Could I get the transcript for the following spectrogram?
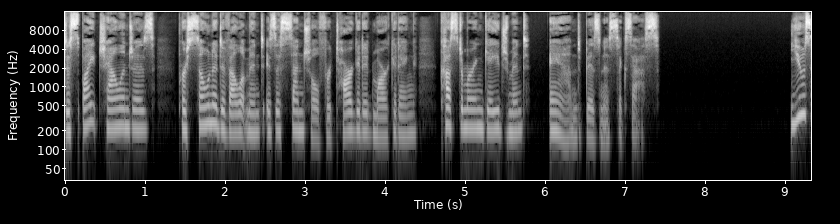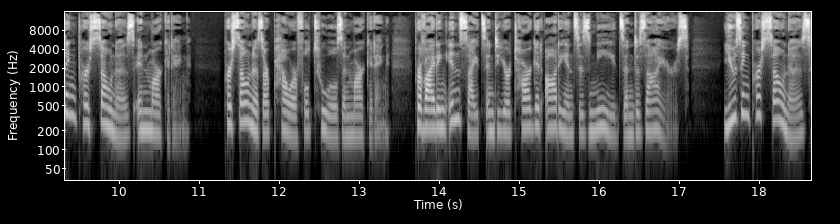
Despite challenges, persona development is essential for targeted marketing, customer engagement, and business success. Using personas in marketing. Personas are powerful tools in marketing, providing insights into your target audience's needs and desires. Using personas,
